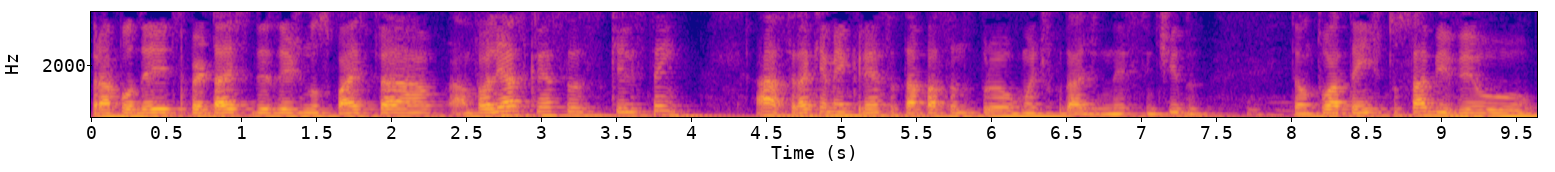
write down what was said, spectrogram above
para poder despertar esse desejo nos pais para avaliar as crianças que eles têm. Ah, será que a minha criança está passando por alguma dificuldade nesse sentido? Uhum. Então tu atende, tu sabe ver o,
